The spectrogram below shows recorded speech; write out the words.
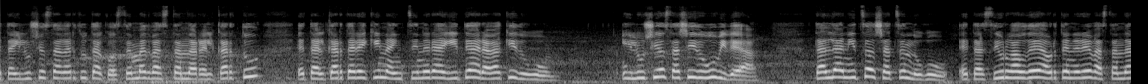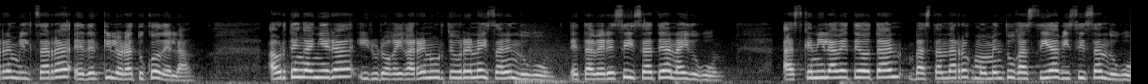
eta ilusio zagertutako zenbait bastandar elkartu eta elkartarekin aintzinera egitea erabaki dugu. Ilusio hasi dugu bidea. Taldean hitza osatzen dugu, eta ziur gaude aurten ere bastandarren biltzarra ederki loratuko dela. Aurten gainera, irurogei garren urte hurrena izanen dugu, eta berezi izatea nahi dugu. Azken hilabeteotan, bastandarrok momentu gazia bizi izan dugu,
